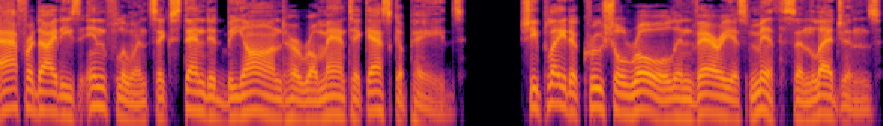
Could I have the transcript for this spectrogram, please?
Aphrodite's influence extended beyond her romantic escapades, she played a crucial role in various myths and legends,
